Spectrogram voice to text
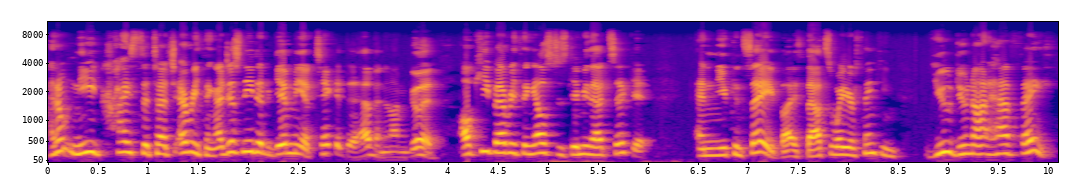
I don't need Christ to touch everything. I just need him to give me a ticket to heaven and I'm good. I'll keep everything else, just give me that ticket. And you can say, but if that's the way you're thinking, you do not have faith.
